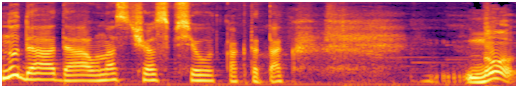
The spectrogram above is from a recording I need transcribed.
Ну да, да, у нас сейчас все вот как-то так. Но,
